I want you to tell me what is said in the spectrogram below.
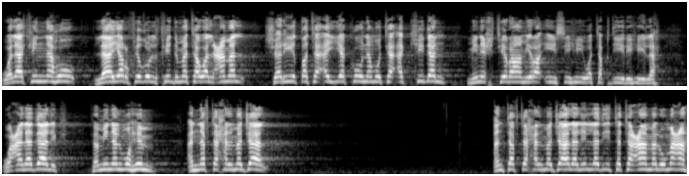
ولكنه لا يرفض الخدمة والعمل شريطة أن يكون متاكدا من احترام رئيسه وتقديره له. وعلى ذلك فمن المهم أن نفتح المجال أن تفتح المجال للذي تتعامل معه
